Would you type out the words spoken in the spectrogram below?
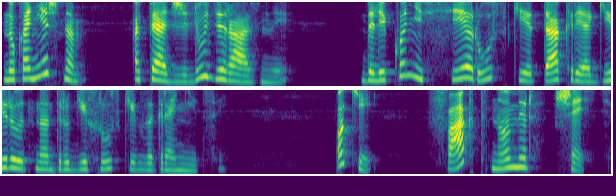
Но, конечно, опять же, люди разные. Далеко не все русские так реагируют на других русских за границей. Окей, факт номер шесть.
